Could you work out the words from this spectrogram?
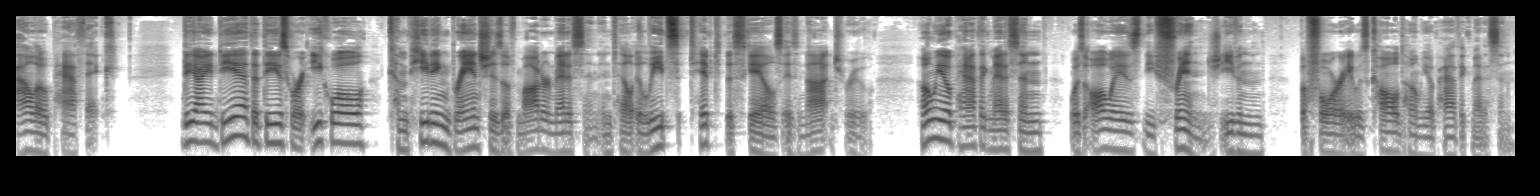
allopathic. The idea that these were equal, competing branches of modern medicine until elites tipped the scales is not true. Homeopathic medicine was always the fringe, even before it was called homeopathic medicine.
